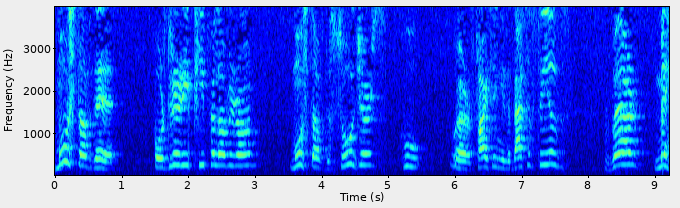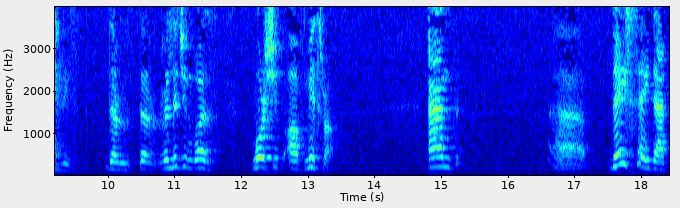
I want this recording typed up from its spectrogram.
most of the ordinary people of Iran, most of the soldiers who were fighting in the battlefields were Mehris. Their, their religion was worship of Mithra. And uh, they say that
